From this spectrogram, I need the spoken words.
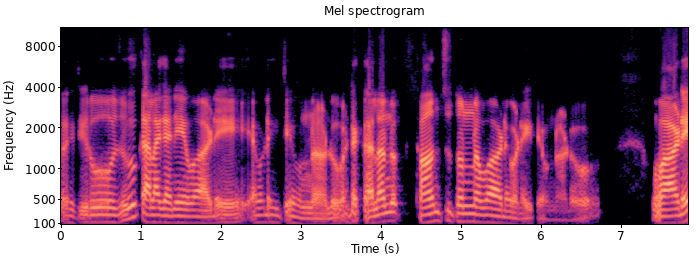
ప్రతిరోజు కలగనేవాడే ఎవడైతే ఉన్నాడో అంటే కళను కాంచుతున్నవాడు ఎవడైతే ఉన్నాడో వాడే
